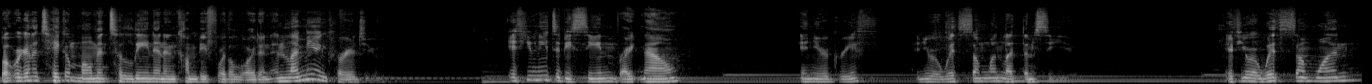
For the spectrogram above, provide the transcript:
But we're going to take a moment to lean in and come before the Lord. And, and let me encourage you if you need to be seen right now in your grief and you are with someone, let them see you. If you are with someone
